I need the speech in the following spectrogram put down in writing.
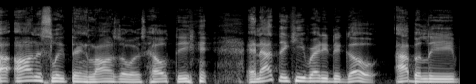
I honestly think Lonzo is healthy, and I think he ready to go. I believe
